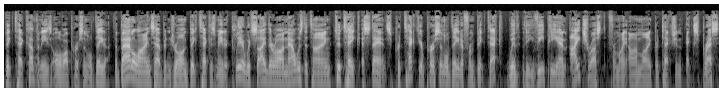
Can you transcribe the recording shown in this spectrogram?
big tech companies all of our personal data? The battle lines have been drawn. Big tech has made it clear which side they're on. Now is the time to take a stance. Protect your personal data from big tech with the VPN I trust for my online protection Express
